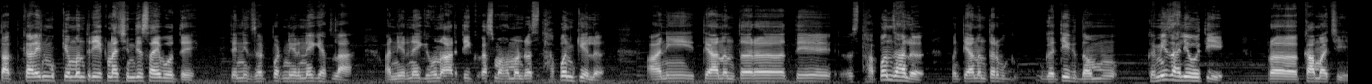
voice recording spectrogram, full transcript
तत्कालीन मुख्यमंत्री एकनाथ शिंदे साहेब होते त्यांनी झटपट निर्णय घेतला आणि निर्णय घेऊन आर्थिक विकास महामंडळ स्थापन केलं. आणि त्यानंतर ते स्थापन झालं. पण त्यानंतर गती एकदम कमी झाली होती प्र कामाची.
